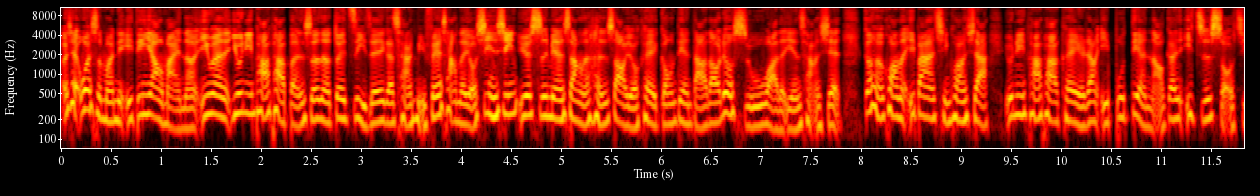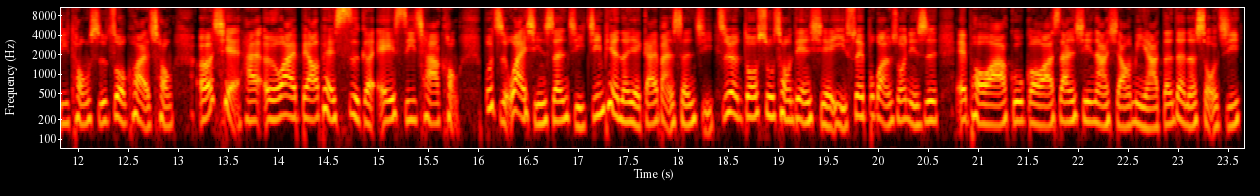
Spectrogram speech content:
而且为什么你一定要买呢？因为 Unipapa 本身呢对自己这一个产品非常的有信心，因为市面上呢很少有可以供电达到六十五瓦的延长线，更何况呢一般的情况下，Unipapa 可以让一部电脑跟一只手机同时做快充，而且还额外标配四个 AC 插孔，不止外形升级。晶片呢也改版升级，支援多数充电协议，所以不管说你是 Apple 啊、Google 啊、三星啊、小米啊等等的手机，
